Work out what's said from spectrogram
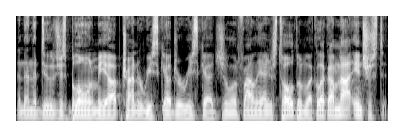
and then the dude's just blowing me up, trying to reschedule, reschedule, and finally I just told him like, look, I'm not interested.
